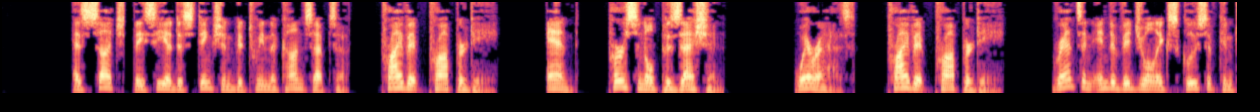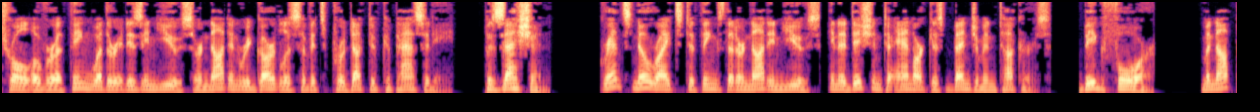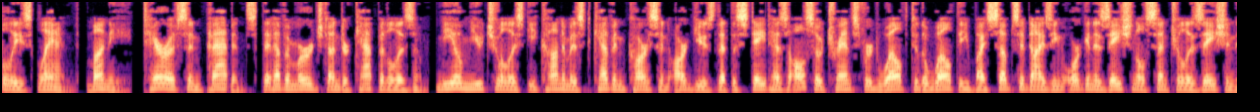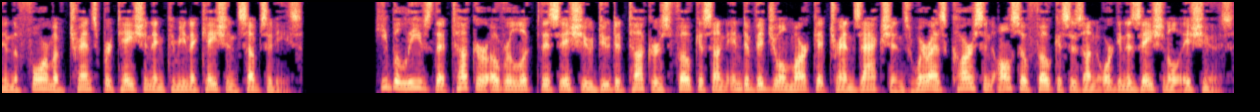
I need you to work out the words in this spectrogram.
As such, they see a distinction between the concepts of «private property» and «personal possession», whereas «private property» grants an individual exclusive control over a thing whether it is in use or not and regardless of its productive capacity. Possession grants no rights to things that are not in use, in addition to anarchist Benjamin Tucker's Big Four Monopolies land, money, tariffs and patents that have emerged under capitalism. Neo-mutualist economist Kevin Carson argues that the state has also transferred wealth to the wealthy by subsidizing organizational centralization in the form of transportation and communication subsidies. He believes that Tucker overlooked this issue due to Tucker's focus on individual market transactions whereas Carson also focuses on organizational issues.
